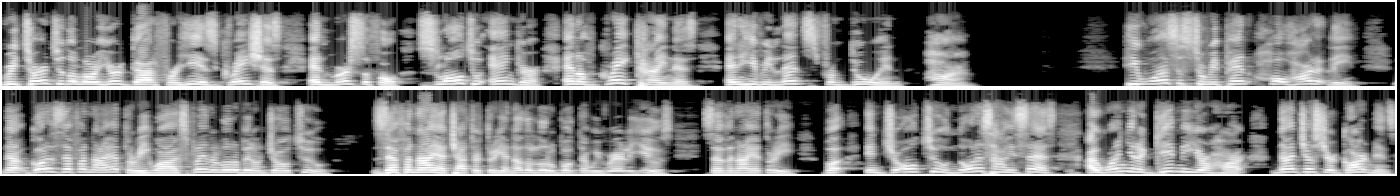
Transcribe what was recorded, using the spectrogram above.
Return to the Lord your God for he is gracious and merciful, slow to anger and of great kindness, and he relents from doing harm. He wants us to repent wholeheartedly. Now go to Zephaniah 3 while I explain a little bit on Joel 2. Zephaniah chapter 3, another little book that we rarely use. Zephaniah 3. But in Joel 2, notice how he says, I want you to give me your heart, not just your garments.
